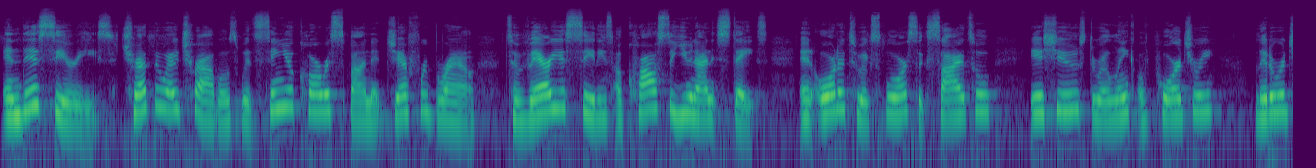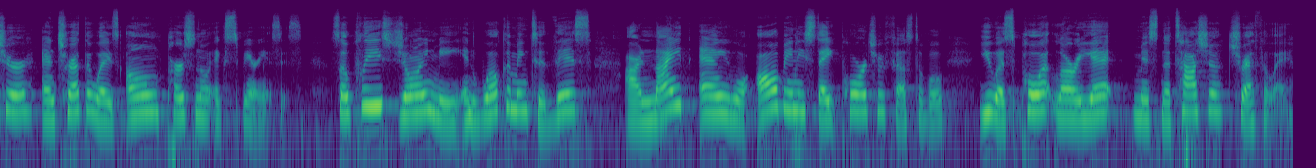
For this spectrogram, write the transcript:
In this series, Trethewey travels with senior correspondent Jeffrey Brown to various cities across the United States in order to explore societal issues through a link of poetry, literature, and Trethewey's own personal experiences. So please join me in welcoming to this, our ninth annual Albany State Poetry Festival, U.S. Poet Laureate, Miss Natasha Trethewey.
